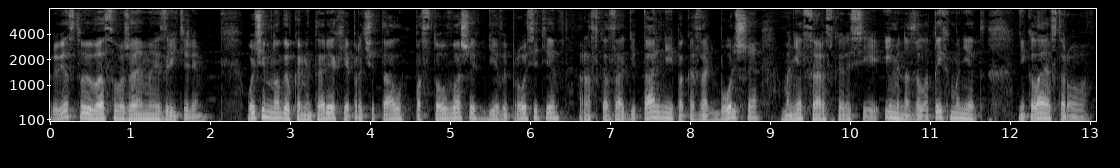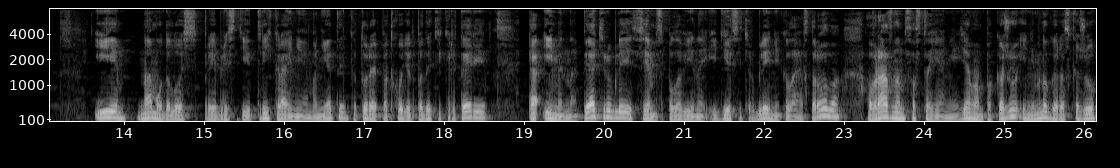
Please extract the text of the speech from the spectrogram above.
Приветствую вас, уважаемые зрители. Очень много в комментариях я прочитал постов ваших, где вы просите рассказать детальнее, показать больше монет царской России, именно золотых монет Николая II. И нам удалось приобрести три крайние монеты, которые подходят под эти критерии, а именно 5 рублей, 7,5 и 10 рублей Николая II в разном состоянии. Я вам покажу и немного расскажу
